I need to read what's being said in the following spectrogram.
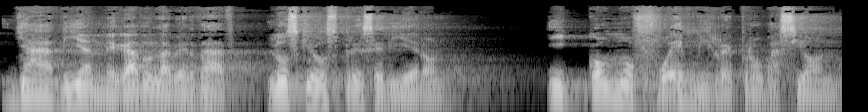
Ya habían negado la verdad los que os precedieron. ¿Y cómo fue mi reprobación?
